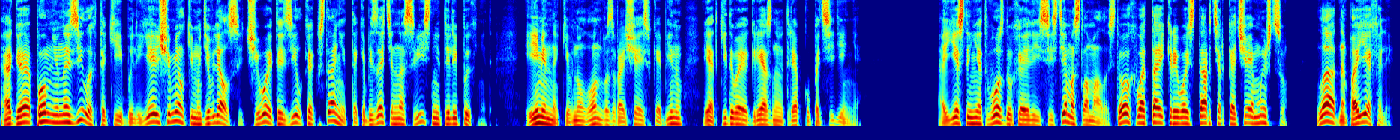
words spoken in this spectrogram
Ага, помню, на ЗИЛах такие были. Я еще мелким удивлялся. Чего это ЗИЛ как встанет, так обязательно свистнет или пыхнет. Именно, кивнул он, возвращаясь в кабину и откидывая грязную тряпку под сиденье. А если нет воздуха или система сломалась, то хватай кривой стартер, качай мышцу. Ладно, поехали.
